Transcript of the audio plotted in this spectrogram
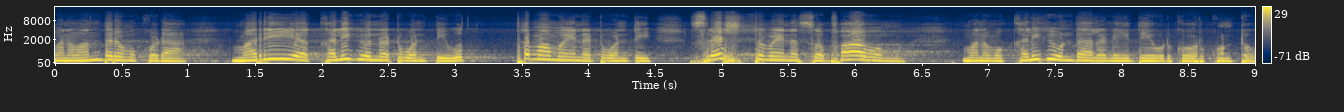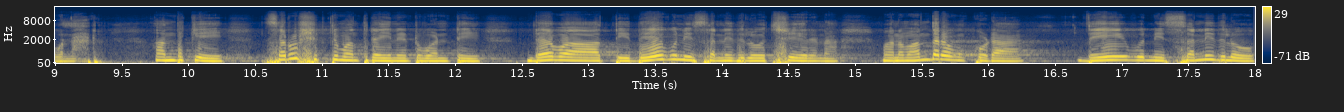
మనమందరము కూడా మరియ కలిగి ఉన్నటువంటి ఉత్తమమైనటువంటి శ్రేష్టమైన స్వభావము మనము కలిగి ఉండాలని దేవుడు కోరుకుంటూ ఉన్నాడు. అందుకే సర్వశక్తిమంతుడైనటువంటి దేవాతి దేవుని సన్నిధిలో చేరిన మనమందరం కూడా దేవుని సన్నిధిలో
